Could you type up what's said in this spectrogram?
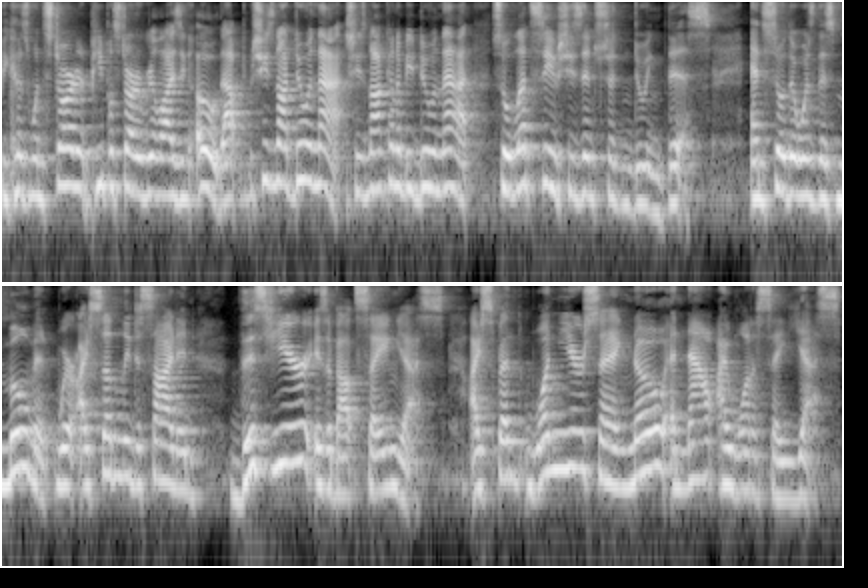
because when started people started realizing, "Oh, that she's not doing that. She's not going to be doing that. So let's see if she's interested in doing this." And so there was this moment where I suddenly decided this year is about saying yes. I spent 1 year saying no and now I want to say yes.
